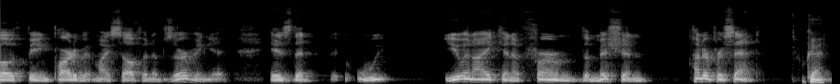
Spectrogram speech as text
both being part of it myself and observing it, is that we, you and I can affirm the mission 100%. Okay.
